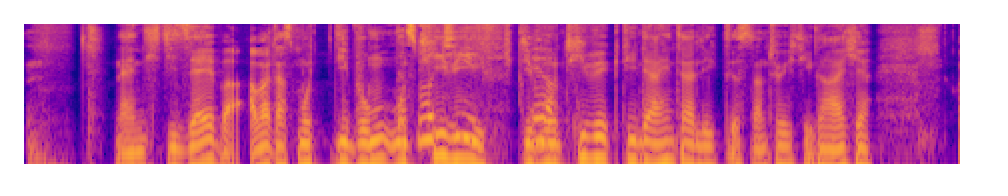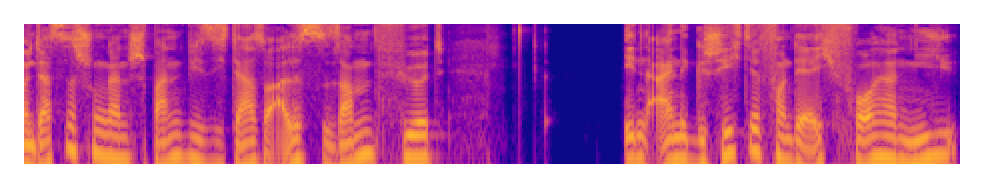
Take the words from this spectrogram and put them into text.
Nein, nicht dieselbe, aber das, die Mo- Das Motivik, Motiv, die ja. Motivik, die dahinter liegt, ist natürlich die gleiche. Und das ist schon ganz spannend, wie sich da so alles zusammenführt in eine Geschichte, von der ich vorher nie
